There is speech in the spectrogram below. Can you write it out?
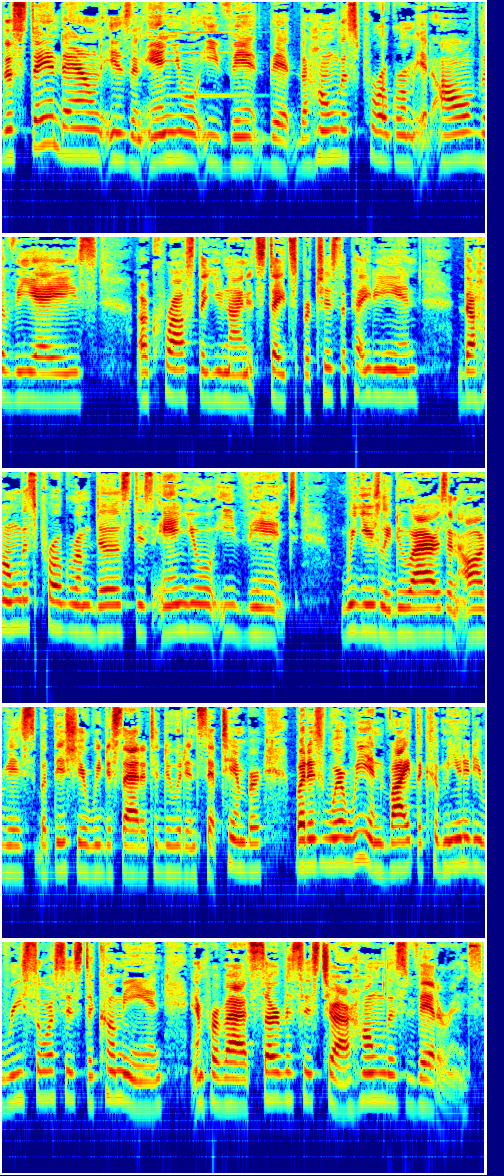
The Stand Down is an annual event that the homeless program at all the VAs across the United States participate in. The homeless program does this annual event we usually do ours in August, but this year we decided to do it in September. But it's where we invite the community resources to come in and provide services to our homeless veterans.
